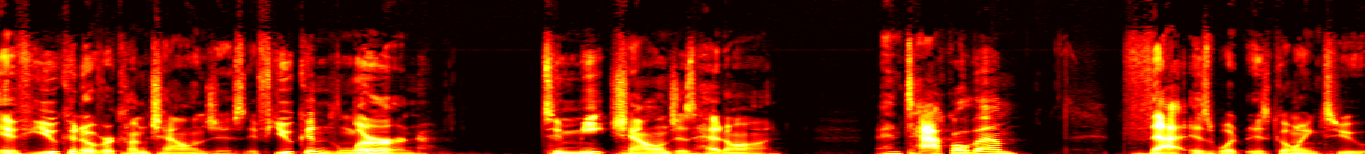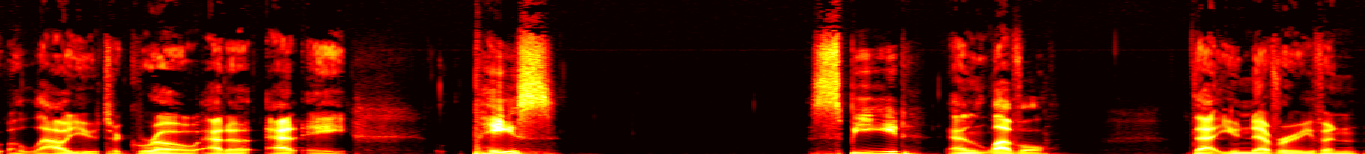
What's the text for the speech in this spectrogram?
If you can overcome challenges, if you can learn to meet challenges head on and tackle them, that is what is going to allow you to grow at a at a pace speed and level that you never even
